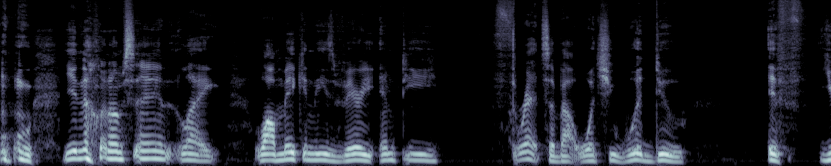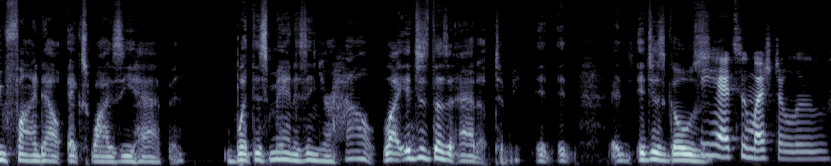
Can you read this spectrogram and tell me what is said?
you know what I'm saying? Like while making these very empty threats about what you would do if you find out XYZ happened. But this man is in your house. Like it just doesn't add up to me. It it it, it just goes He had too much to lose.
